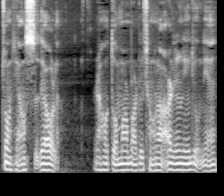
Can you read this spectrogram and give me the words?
撞墙死掉了。然后躲猫猫就成了2009年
